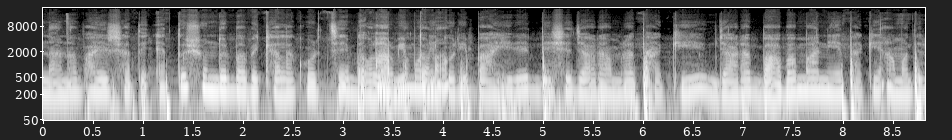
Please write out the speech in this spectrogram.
নানা ভাইয়ের সাথে এত সুন্দরভাবে খেলা করছে আমি মনে করি বাহিরের দেশে যারা আমরা থাকি যারা বাবা মা নিয়ে থাকি আমাদের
